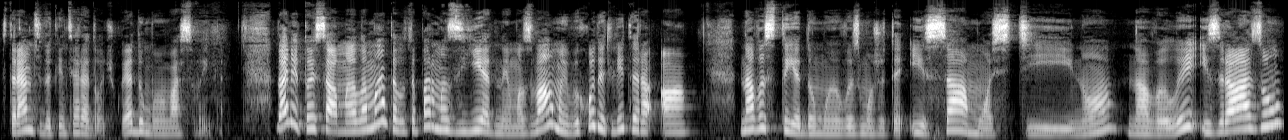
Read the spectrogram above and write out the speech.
стараємося до кінця рядочку. Я думаю, у вас вийде. Далі той самий елемент, але тепер ми з'єднуємо з вами і виходить літера А. Навести, я думаю, ви зможете і самостійно навели, і зразу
